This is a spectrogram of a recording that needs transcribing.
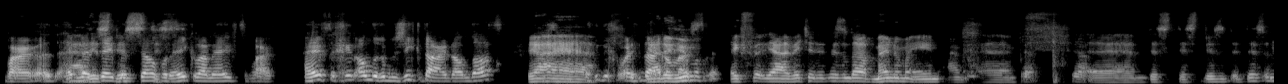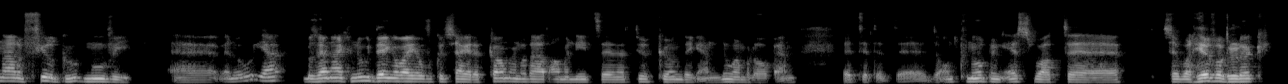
Waar hij Ja, zelf een hekel aan heeft. Maar hij heeft er geen andere muziek daar dan dat. Ja, ja, ja. Ja, de humor, ik vind, ja, weet je, dit is inderdaad mijn nummer één. En, eh, ja. dit is- dit is- dit is- dit is inderdaad een feel-good movie. Eh, en ook, ja, er zijn eigenlijk genoeg dingen waar je over kunt zeggen. Dat kan inderdaad allemaal niet eh, natuurkundig en noem maar op. En het, het, het, eh, de ontknoping is wat. eh zit wel heel veel geluk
